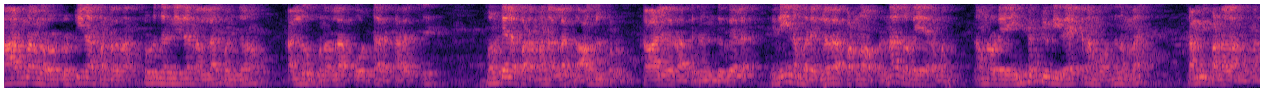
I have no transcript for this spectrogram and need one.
நார்மலாக நம்ம ரொட்டீனாக பண்ணுறது தான் சுடு தண்ணியில் நல்லா கொஞ்சம் கல் உப்பு நல்லா போட்டு அதை கரைச்சி தொண்டையில் படாமல் நல்லா காகுல் பண்ணணும் காலையில் ராத்திரி ரெண்டு வேலை இதையும் நம்ம ரெகுலராக பண்ணோம் அப்படின்னா அதோடைய நம்ம நம்மளுடைய இன்ஃபெக்டிவிட்டி ரேட்டை நம்ம வந்து நம்ம கம்மி பண்ணலாம் நம்ம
